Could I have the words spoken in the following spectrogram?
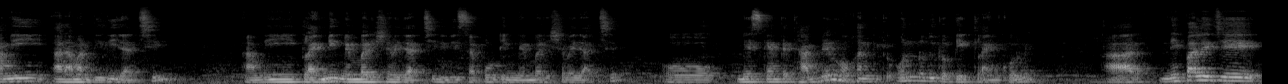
আমি আর আমার দিদি যাচ্ছি। আমি ক্লাইম্বিং মেম্বার হিসেবে যাচ্ছি দিদি সাপোর্টিং মেম্বার হিসেবে যাচ্ছে। ও বেস ক্যাম্পে থাকবে এবং ওখান থেকে অন্য দুটো পিক ক্লাইম্ব করবে। আর নেপালে যে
